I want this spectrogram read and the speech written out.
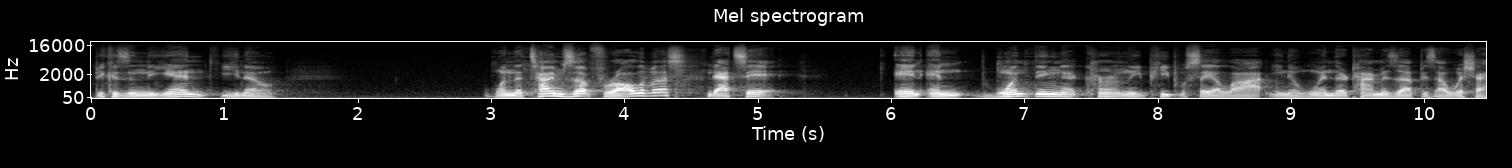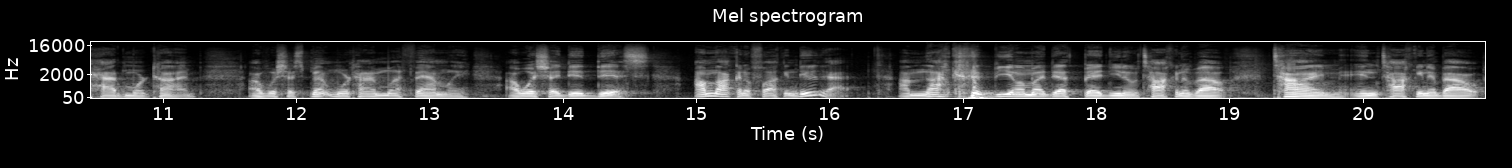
because in the end, you know, when the time's up for all of us, that's it. And and one thing that currently people say a lot, you know, when their time is up is I wish I had more time. I wish I spent more time with my family. I wish I did this. I'm not to fucking do that. I'm not to be on my deathbed, you know, talking about time and talking about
